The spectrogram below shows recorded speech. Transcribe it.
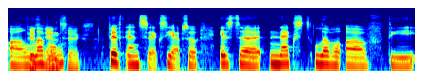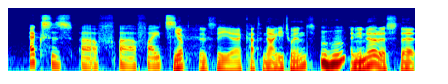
uh Fifth level and sixth. fifth and sixth yeah so it's the next level of the x's uh, f- uh fights Yep, it's the uh, Katayanagi twins. mm-hmm And you notice that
